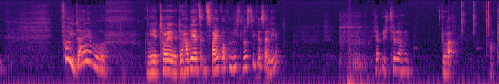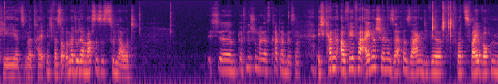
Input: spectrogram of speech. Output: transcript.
Pfui. Dalbo. Nee, toll. Da haben wir jetzt in zwei Wochen nichts Lustiges erlebt. Ich habe nicht zu lachen. Du hast. Okay, jetzt übertreib nicht. Was auch immer du da machst, ist es zu laut. Ich äh, öffne schon mal das Cuttermesser. Ich kann auf jeden Fall eine schöne Sache sagen, die wir vor zwei Wochen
